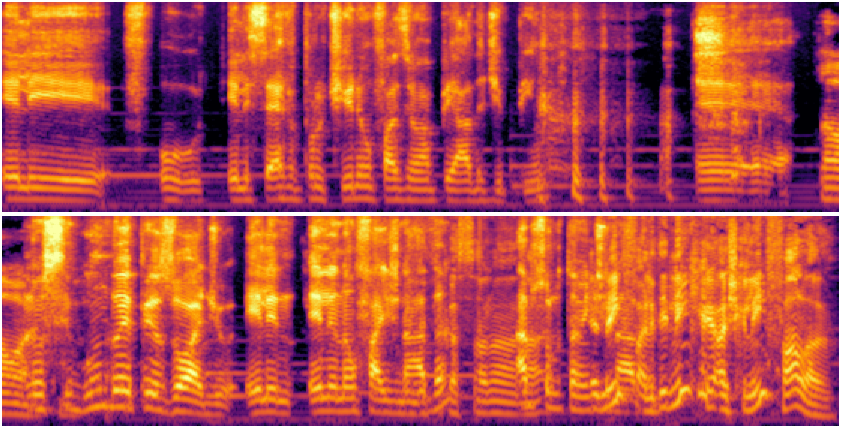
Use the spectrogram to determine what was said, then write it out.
ele o, ele serve pro Tyrion fazer uma piada de pinto. É, Tá no segundo episódio, ele, ele não faz ele nada. fica só na- na- Absolutamente Ele nem nada. fala, ele nem, acho que ele nem fala.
